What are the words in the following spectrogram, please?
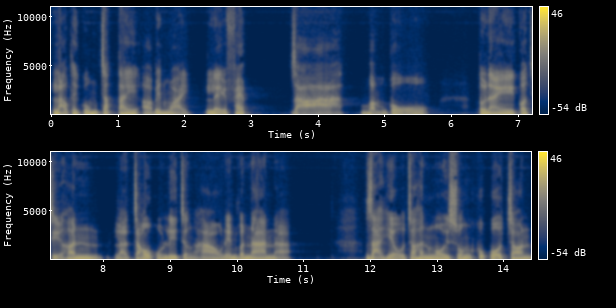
Lão thầy cúng chắp tay ở bên ngoài, Lễ phép. Dạ bẩm cụ. Tối nay có chị Hân. Là cháu của Lý Trường Hào đến Vấn An à. Ra hiệu cho Hân ngồi xuống khúc gỗ tròn,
